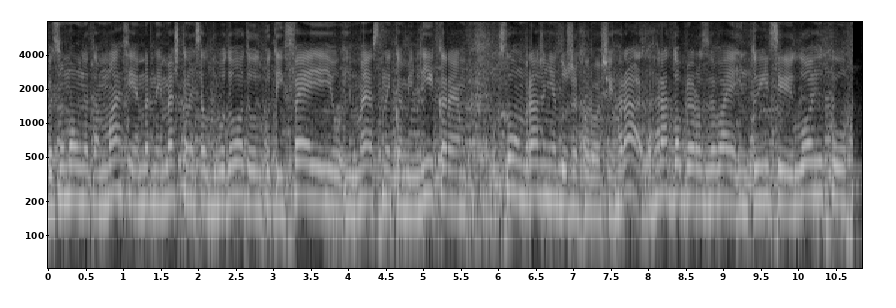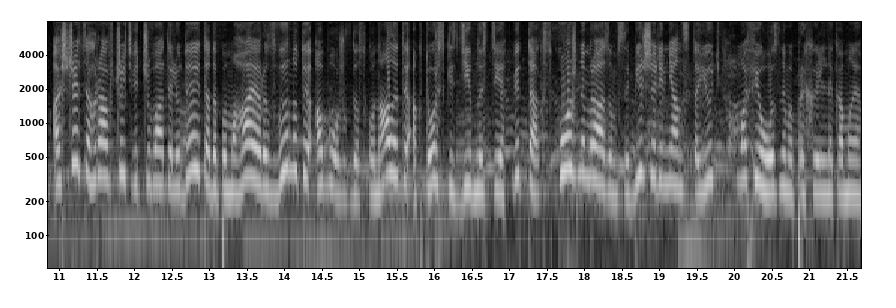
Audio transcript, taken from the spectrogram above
Безумовно, там мафія, мирний мешканець, але доводилось бути і феєю, і месником, і лікарем. Словом, враження дуже хороші. Гра, гра добре розвиває інтуїцію і логіку. А ще ця гра вчить відчувати людей та допомагає розвинути або ж вдосконалити акторські здібності. Відтак з кожним разом все більше рівнян стають мафіозними прихильниками.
